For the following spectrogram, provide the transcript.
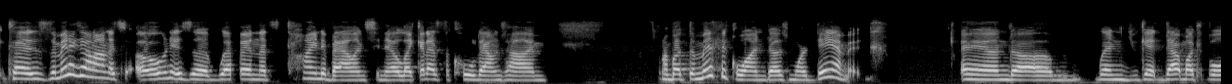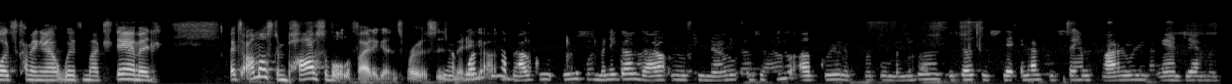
because the minigun on its own is a weapon that's kind of balanced, you know, like it has the cooldown time, but the mythic one does more damage. And um, when you get that much bullets coming out with much damage, it's almost impossible to fight against Brutus's Yeah, one minigun. thing about Bruce's miniguns, I don't know if you know, is if you upgrade a purple minigun, it does the same. It has the same fire rate and damage.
